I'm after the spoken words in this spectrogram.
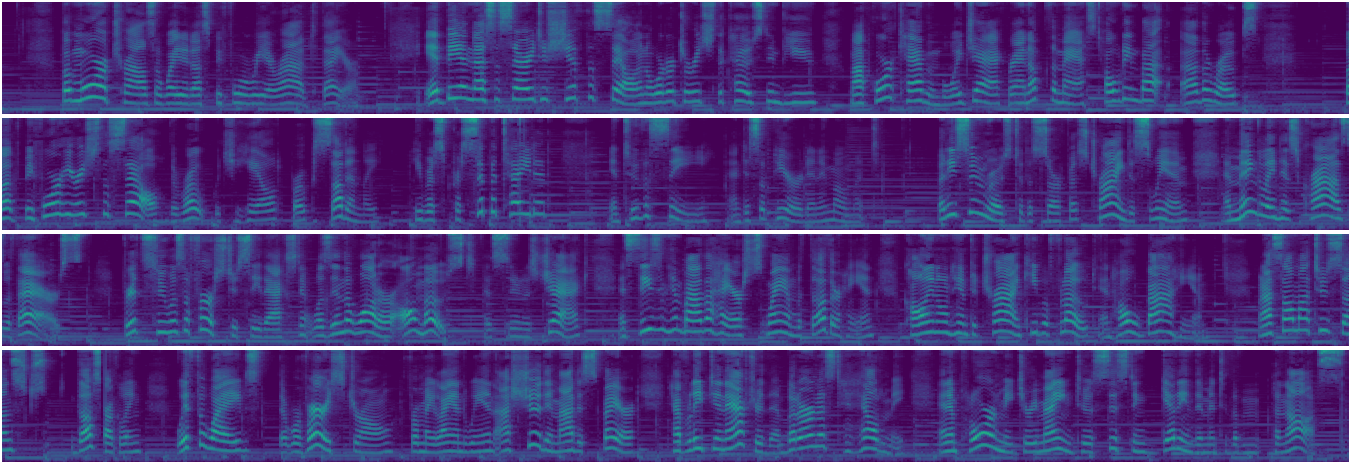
But more trials awaited us before we arrived there. It being necessary to shift the sail in order to reach the coast in view, my poor cabin boy Jack ran up the mast, holding by uh, the ropes but before he reached the cell, the rope which he held broke suddenly. He was precipitated into the sea and disappeared in a moment. But he soon rose to the surface, trying to swim and mingling his cries with ours. Fritz, who was the first to see the accident, was in the water almost as soon as Jack, and seizing him by the hair, swam with the other hand, calling on him to try and keep afloat and hold by him. When I saw my two sons thus struggling with the waves that were very strong from a land wind, I should, in my despair, have leaped in after them, but Ernest held me and implored me to remain to assist in getting them into the pinnace.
